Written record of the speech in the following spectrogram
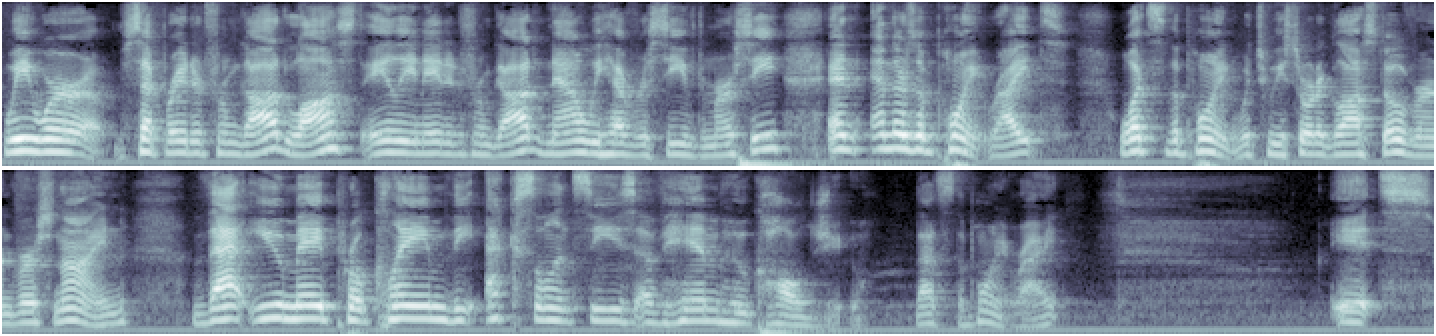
We were separated from God, lost, alienated from God. Now we have received mercy. And and there's a point, right? What's the point? Which we sort of glossed over in verse 9 that you may proclaim the excellencies of him who called you. That's the point, right? It's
